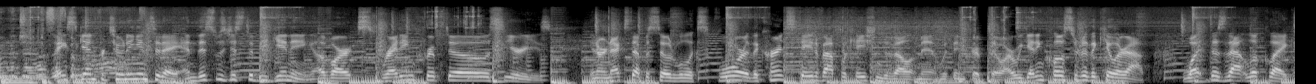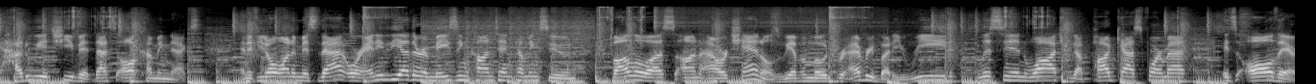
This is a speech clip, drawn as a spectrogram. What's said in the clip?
Thanks again for tuning in today, and this was just the beginning of our Spreading Crypto series. In our next episode, we'll explore the current state of application development within crypto. Are we getting closer to the killer app? What does that look like? How do we achieve it? That's all coming next. And if you don't want to miss that or any of the other amazing content coming soon, follow us on our channels. We have a mode for everybody read, listen, watch. We've got podcast format. It's all there.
